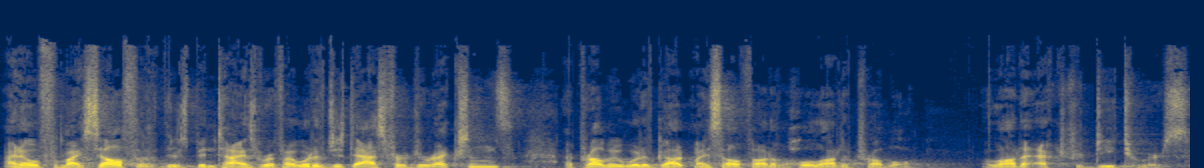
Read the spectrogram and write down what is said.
I know for myself, there's been times where if I would have just asked for directions, I probably would have got myself out of a whole lot of trouble, a lot of extra detours.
